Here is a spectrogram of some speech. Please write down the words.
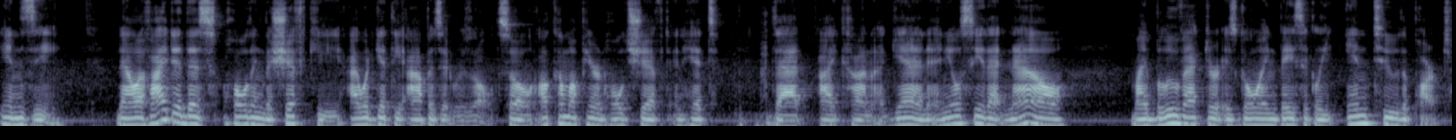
in Z. Now if I did this holding the shift key, I would get the opposite result. So I'll come up here and hold shift and hit that icon again, and you'll see that now my blue vector is going basically into the part.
